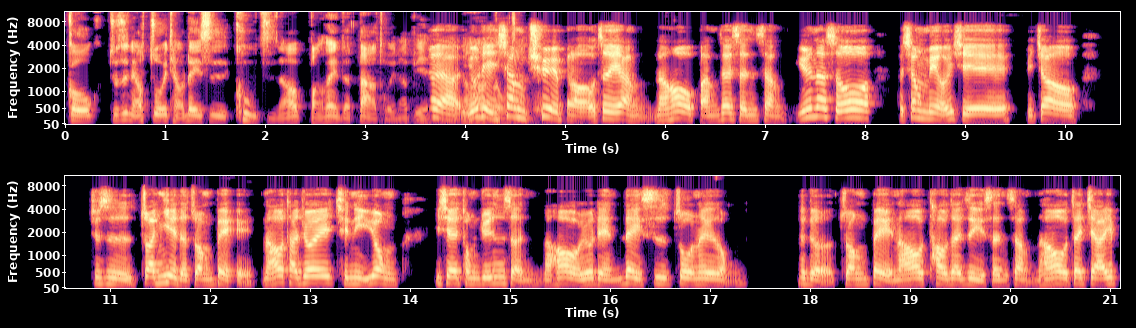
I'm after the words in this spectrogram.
勾，就是你要做一条类似裤子，然后绑在你的大腿那边。对啊，有点像确保这样，然后绑在身上。因为那时候好像没有一些比较就是专业的装备，然后他就会请你用。一些童军绳，然后有点类似做那种那个装备，然后套在自己身上，然后再加一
